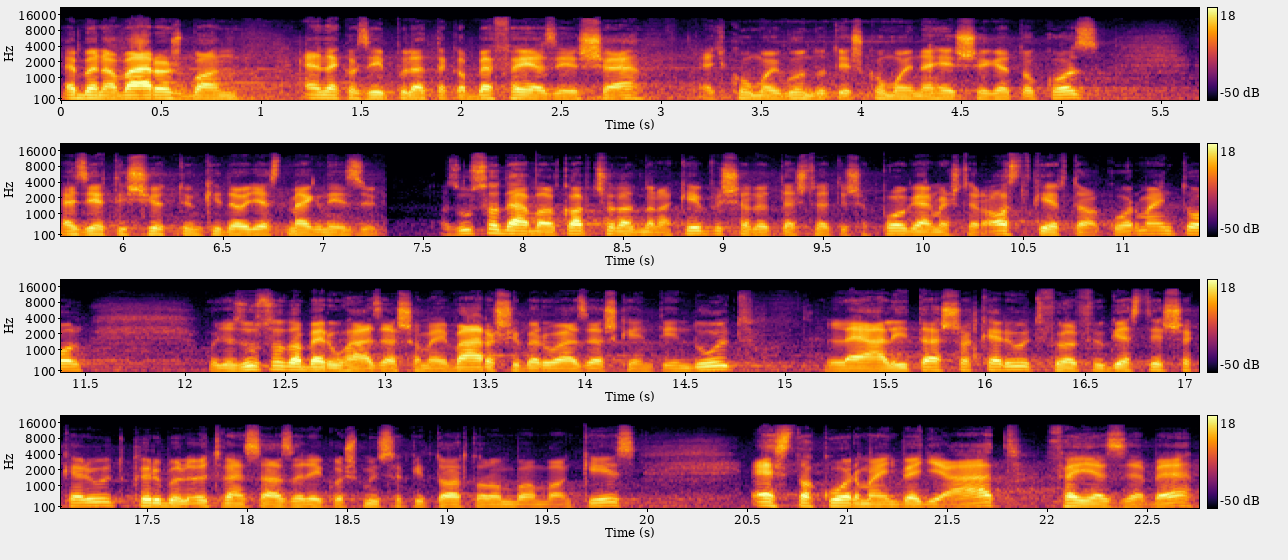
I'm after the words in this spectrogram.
Ebben a városban ennek az épületnek a befejezése egy komoly gondot és komoly nehézséget okoz, ezért is jöttünk ide, hogy ezt megnézzük. Az uszodával kapcsolatban a képviselőtestület és a polgármester azt kérte a kormánytól, hogy az uszoda beruházás, amely városi beruházásként indult, leállításra került, fölfüggesztésre került, körülbelül 50%-os műszaki tartalomban van kész, ezt a kormány vegye át, fejezze be,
